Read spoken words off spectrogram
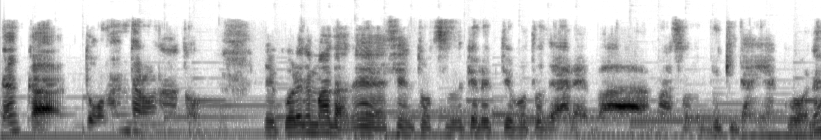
なんかどうなんだろうなと。で、これでまだね、戦闘続けるっていうことであれば、まあその武器弾薬をね、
